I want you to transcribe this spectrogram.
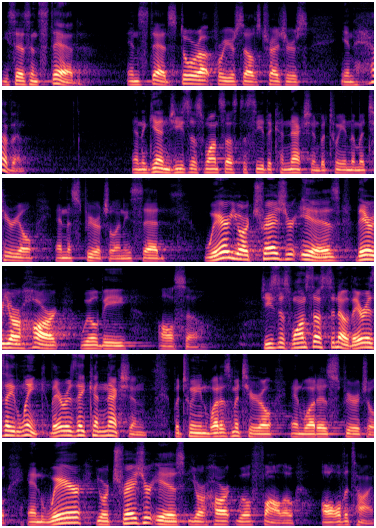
He says, instead, instead, store up for yourselves treasures in heaven. And again, Jesus wants us to see the connection between the material and the spiritual. And he said, Where your treasure is, there your heart will be also. Jesus wants us to know there is a link, there is a connection between what is material and what is spiritual. And where your treasure is, your heart will follow all the time,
